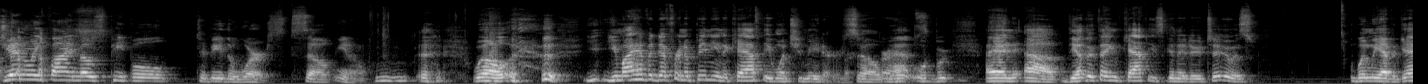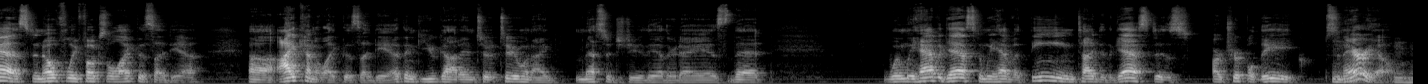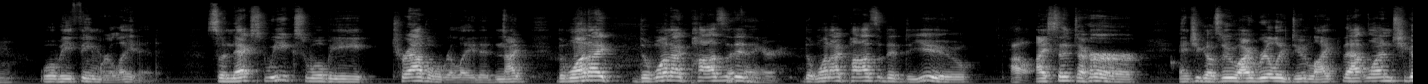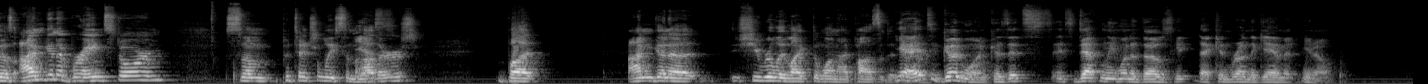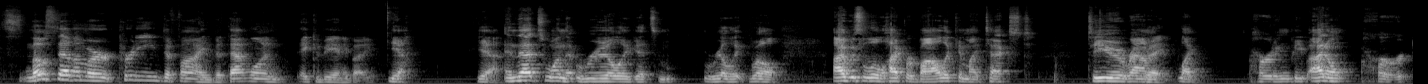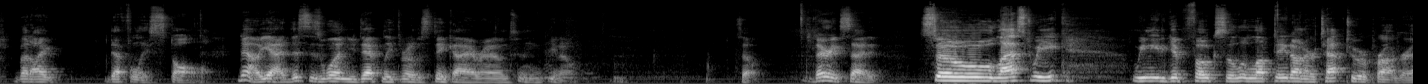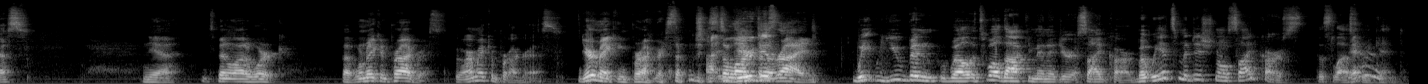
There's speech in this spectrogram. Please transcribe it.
generally find most people to be the worst. So you know, Well, you, you might have a different opinion of Kathy once you meet her. So, we'll- we'll- and uh, the other thing Kathy's going to do too is when we have a guest, and hopefully folks will like this idea. Uh, I kind of like this idea. I think you got into it too when I messaged you the other day. Is that when we have a guest and we have a theme tied to the guest, is our triple D scenario mm-hmm. Mm-hmm. will be theme related. So next week's will be travel related, and I the one I the one I posited the one I posited to you, I'll, I sent to her, and she goes, "Ooh, I really do like that one." She goes, "I'm gonna brainstorm some potentially some Yes. others, but I'm gonna." She really liked the one I posited. yeah, it's a good one because it's it's definitely one of those that can run the gamut. You know, most of them are pretty defined, but that one it could be anybody. Yeah, yeah, and that's one that really gets really well. I was a little hyperbolic in my text to you around Right. like hurting people. I don't hurt, but I definitely stall. No, yeah, this is one you definitely throw the stink eye around, and you know. So, very excited. So last week, we need to give folks a little update on our tap tour progress. Yeah, it's been a lot of work, but we're making progress. We are making progress. You're making progress. I'm just Uh, along you're for just- the ride. We you've been well. It's well documented. You're a sidecar, but we had some additional sidecars this last Yeah. weekend.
